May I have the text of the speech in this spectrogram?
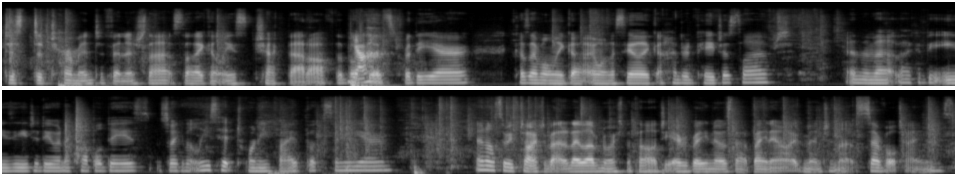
just determined to finish that so that I can at least check that off the book Yeah. list for the year because I've only got I want to say like 100 pages left and then that that could be easy to do in a couple days so I can at least hit 25 books in a year. And also we've talked about it. I love Norse mythology. Everybody knows that by now. I've mentioned that several times.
